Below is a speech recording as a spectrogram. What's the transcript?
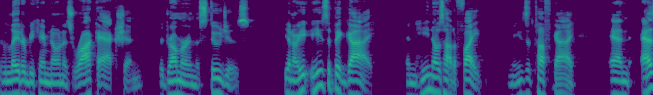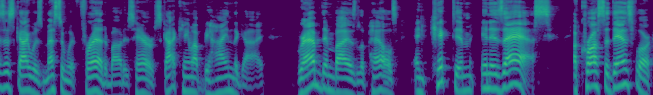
who later became known as Rock Action, the drummer in the Stooges, you know, he, he's a big guy and he knows how to fight. I mean, he's a tough guy. And as this guy was messing with Fred about his hair, Scott came up behind the guy, grabbed him by his lapels, and kicked him in his ass across the dance floor.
